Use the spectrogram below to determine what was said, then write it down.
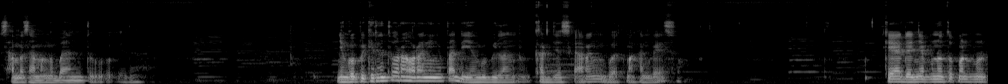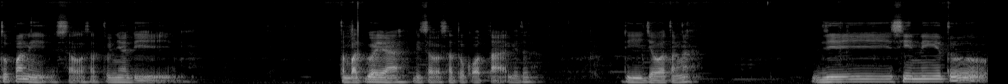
sama-sama ngebantu gitu. Yang gue pikirin tuh orang-orang yang tadi yang gue bilang kerja sekarang buat makan besok. Kayak adanya penutupan-penutupan nih salah satunya di tempat gue ya di salah satu kota gitu di Jawa Tengah di sini itu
